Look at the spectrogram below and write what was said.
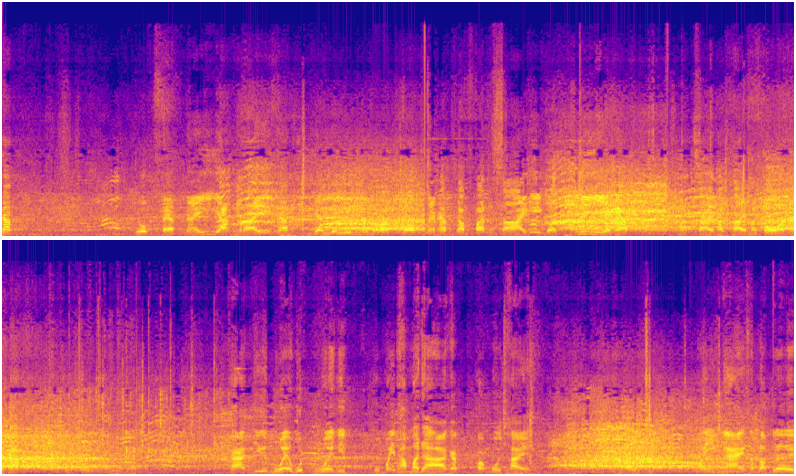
ครับจบแบบไหนอย่างไรครับ อย่าลืมนะครับว่ากล้องนะครับกำปั้นซ้ายนี่ก็นี่ครับหมัดซ้ายทักทายมาก่อนนะครับ การยืนมวยอาวุธมวยนี่ผมไม่ธรรมดาครับก้องโบชัยเอาละครับไม่ง่ายสำหรับเลย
